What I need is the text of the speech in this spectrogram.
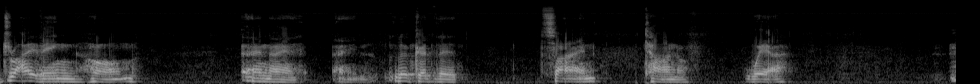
driving home, and I, I look at the sign, town of Ware.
